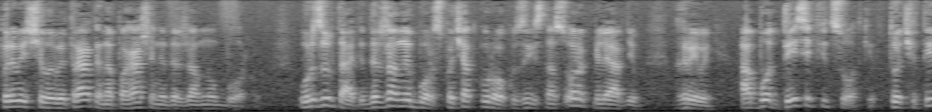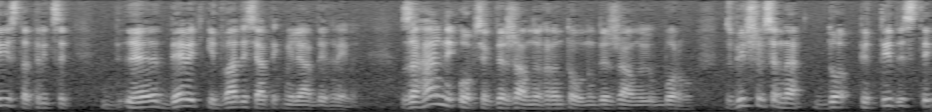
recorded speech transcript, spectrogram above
перевищили витрати на погашення державного боргу. У результаті державний борг з початку року зріс на 40 мільярдів гривень або 10%, то 439,2 мільярди гривень. Загальний обсяг державного гарантованого державного боргу збільшився на до 50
